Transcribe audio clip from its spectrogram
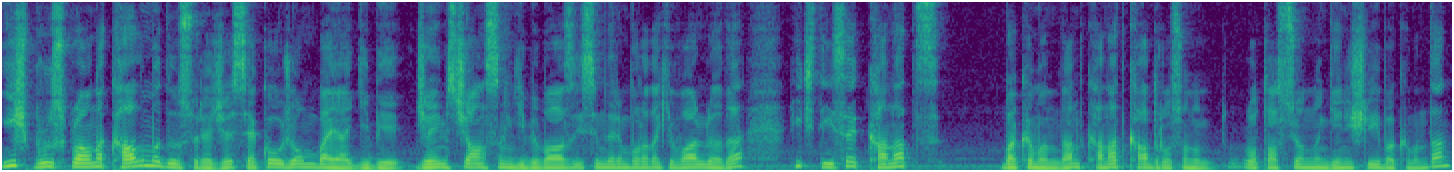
iş Bruce Brown'a kalmadığı sürece Seko Jombaya gibi, James Johnson gibi bazı isimlerin buradaki varlığı da hiç değilse kanat bakımından, kanat kadrosunun rotasyonunun genişliği bakımından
